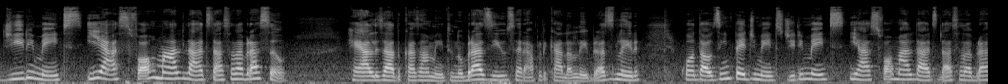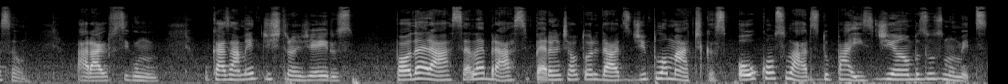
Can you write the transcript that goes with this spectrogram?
dirimentes e às formalidades da celebração. Realizado o casamento no Brasil, será aplicada a lei brasileira quanto aos impedimentos, dirimentes e às formalidades da celebração. Parágrafo 2. O casamento de estrangeiros poderá celebrar-se perante autoridades diplomáticas ou consulares do país de ambos os números.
